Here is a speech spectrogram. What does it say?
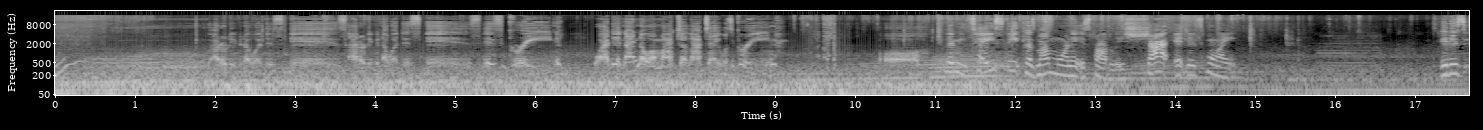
Ooh, I don't even know what this is. I don't even know what this is. It's green. Why didn't I know a matcha latte was green? Oh, let me taste it because my morning is probably shot at this point. It is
